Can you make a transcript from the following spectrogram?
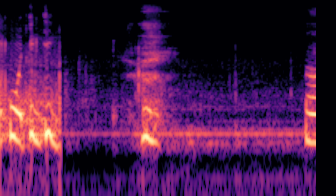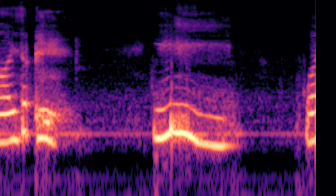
ตรโหดจริงๆ ตายสักทีอีไม่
